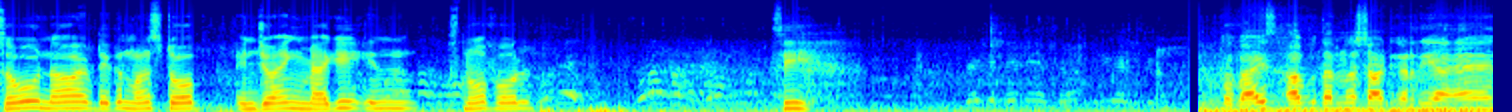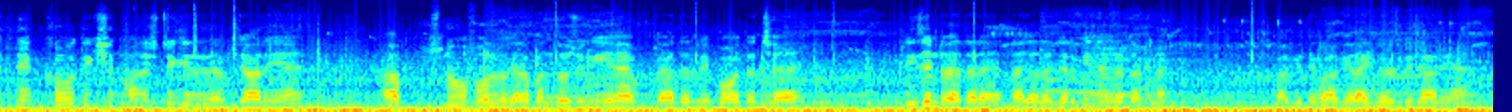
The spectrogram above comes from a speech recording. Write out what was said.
so now have taken one stop enjoying Maggi in snowfall see तो गाइस अब उतरना स्टार्ट कर दिया है। देखो, दीक्षित मोनिस्ट्री की तरफ़ जा रहे हैं। अब स्नोफॉल वगैरह बंद हो चुकी है। वेदर भी बहुत अच्छा है। प्लीजेंट वेदर है। ना ज़्यादा गर्मी, ना ज़्यादा ठंड। बाकी देखो, आगे राइडर्स भी जा रहे हैं।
